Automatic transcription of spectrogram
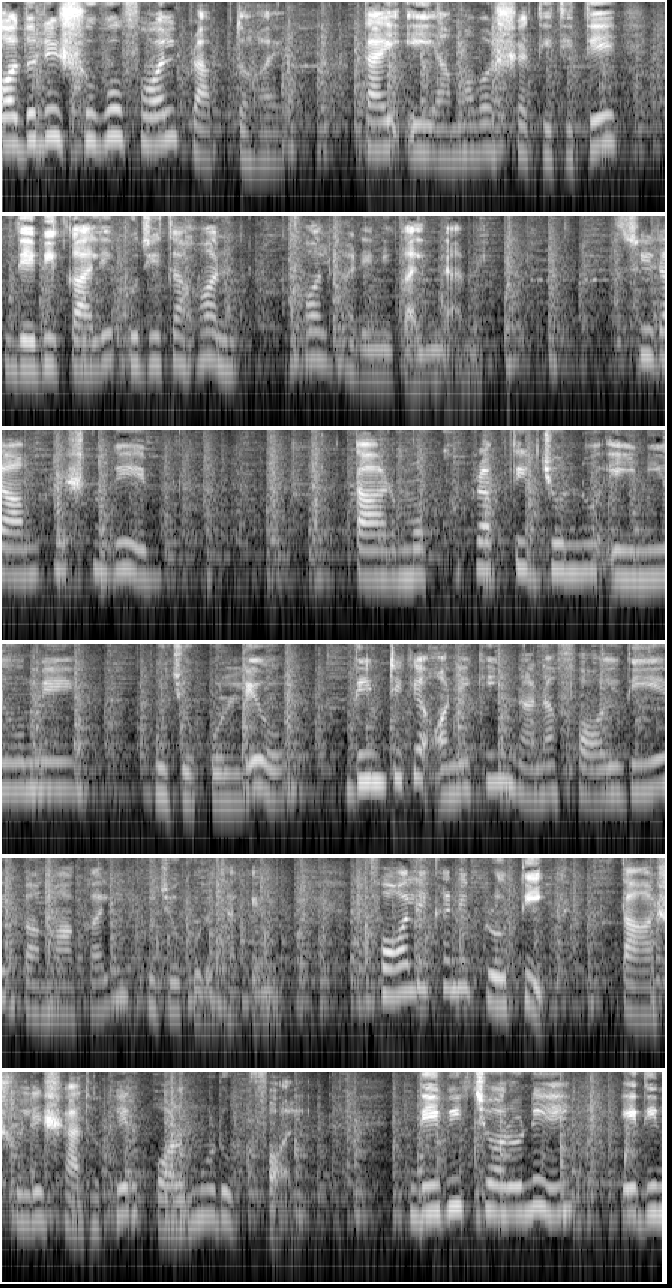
বদলে শুভ ফল প্রাপ্ত হয়। তাই এই অমাবস্যা তিথিতে দেবী কালী পূজিতা হন ফলহারিণী কালী নামে। শ্রীরামকৃষ্ণদেব তার মোক্ষপ্রাপ্তির জন্য এই নিয়মে পুজো করলেও দিনটিকে অনেকেই নানা ফল দিয়ে বা মা কালী পুজো করে থাকেন। ফল এখানে প্রতীক, তা আসলে সাধকের কর্মরূপ ফল। দেবীর চরণে এদিন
